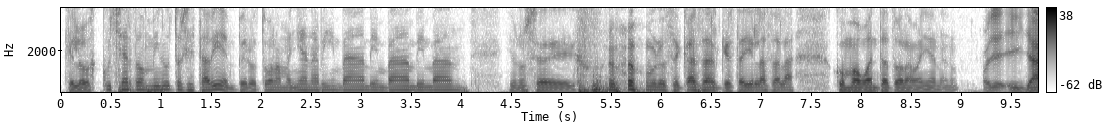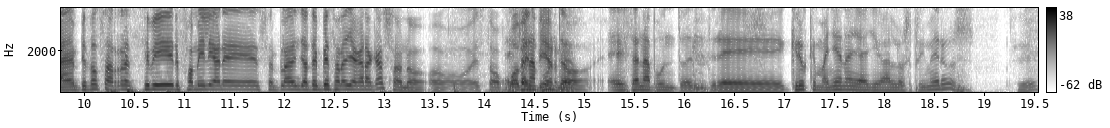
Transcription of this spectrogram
que lo escuchas dos minutos y está bien, pero toda la mañana, bim, bam, bim, bam, bim, bam. Yo no sé cómo no se cansa el que está ahí en la sala, cómo aguanta toda la mañana, ¿no? Oye, ¿y ya empiezas a recibir familiares, en plan, ya te empiezan a llegar a casa o no? ¿O, esto jueves, están a viernes? Punto, están a punto, entre... Creo que mañana ya llegan los primeros. Sí.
